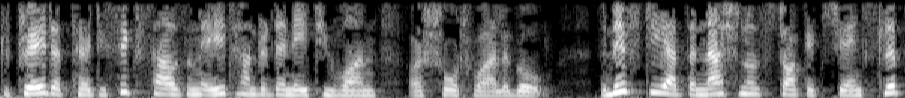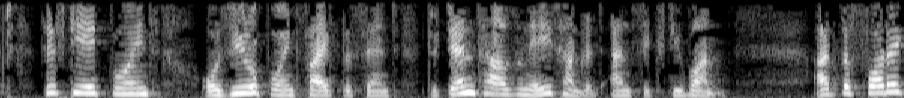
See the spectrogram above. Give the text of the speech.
to trade at 36,881 a short while ago. The Nifty at the National Stock Exchange slipped 58 points or 0.5% to 10,861. At the forex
